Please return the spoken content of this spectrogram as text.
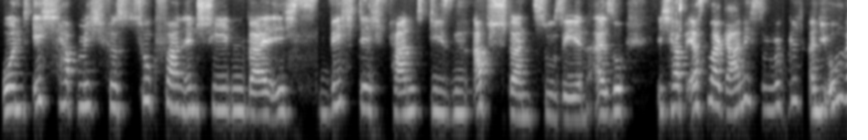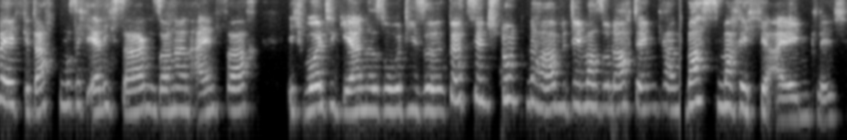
Und ich habe mich fürs Zugfahren entschieden, weil ich es wichtig fand, diesen Abstand zu sehen. Also ich habe erstmal gar nicht so wirklich an die Umwelt gedacht, muss ich ehrlich sagen, sondern einfach, ich wollte gerne so diese 14 Stunden haben, mit denen man so nachdenken kann, was mache ich hier eigentlich?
